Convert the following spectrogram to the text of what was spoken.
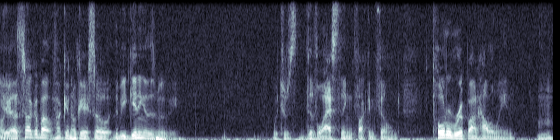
Okay, Yeah. let's talk about fucking. Okay, so the beginning of this movie, which was the last thing fucking filmed, total rip on Halloween. Mhm.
